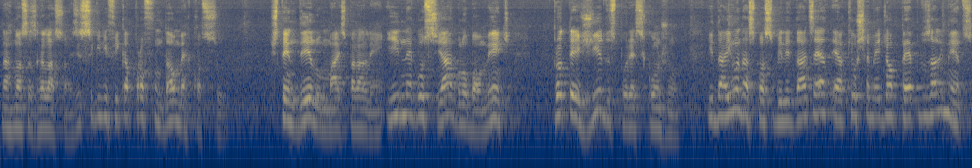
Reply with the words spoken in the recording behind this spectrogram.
nas nossas relações. Isso significa aprofundar o Mercosul, estendê-lo mais para além e negociar globalmente, protegidos por esse conjunto. E daí uma das possibilidades é, é a que eu chamei de OPEP dos alimentos.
